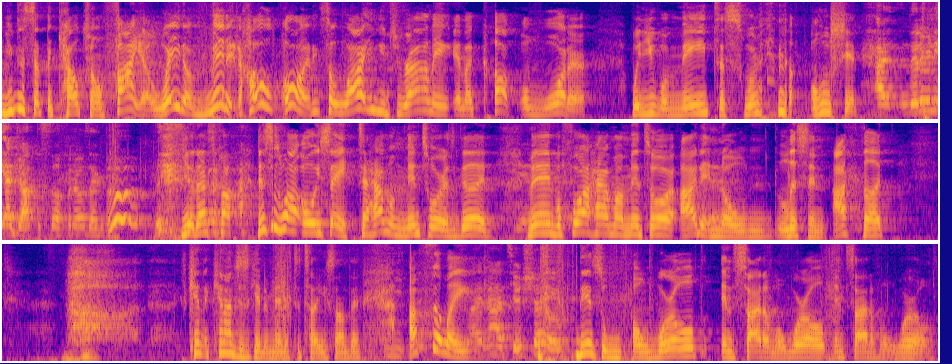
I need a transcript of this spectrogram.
you just set the couch on fire. Wait a minute, hold on. So why are you drowning in a cup of water when you were made to swim in the ocean? I literally I dropped the stuff and I was like, Ooh. Yeah, that's pro- this is why I always say to have a mentor is good. Yeah. Man, before I had my mentor, I didn't know. Listen, I thought. Can, can I just get a minute to tell you something? I feel like Why not? It's your show. there's a world inside of a world inside of a world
